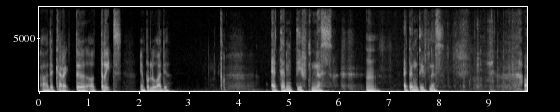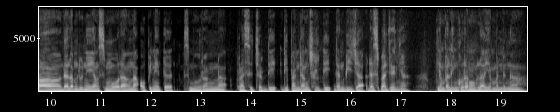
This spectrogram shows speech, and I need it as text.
uh, the character or traits yang perlu ada? Attentiveness. Hmm. Attentiveness. Uh, dalam dunia yang semua orang nak opinionated, semua orang nak rasa cerdik, dipandang cerdik dan bijak dan sebagainya. Yang paling kurang lah yang mendengar.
